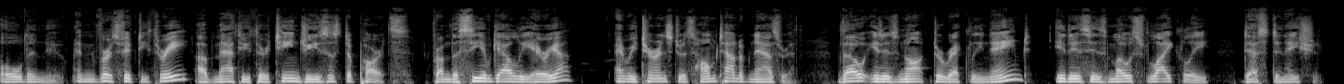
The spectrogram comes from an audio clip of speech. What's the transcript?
old and new. In verse 53 of Matthew 13, Jesus departs from the Sea of Galilee area and returns to his hometown of Nazareth. Though it is not directly named, it is his most likely destination.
